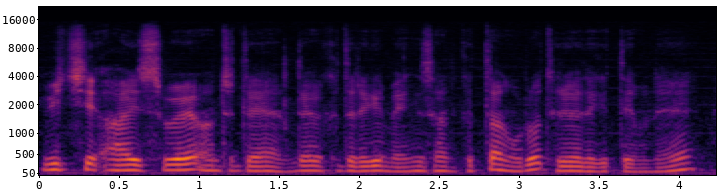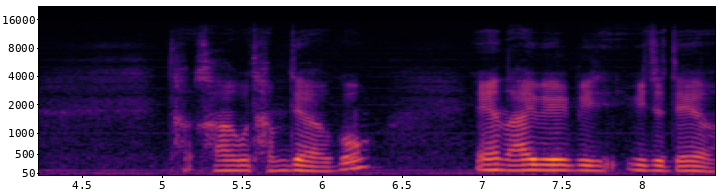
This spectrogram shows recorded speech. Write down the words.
which I swear unto them. 내가 그들에게 맹세한 그 땅으로 들여야 되기 때문에 다, 강하고 담대하고 and I will be with there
